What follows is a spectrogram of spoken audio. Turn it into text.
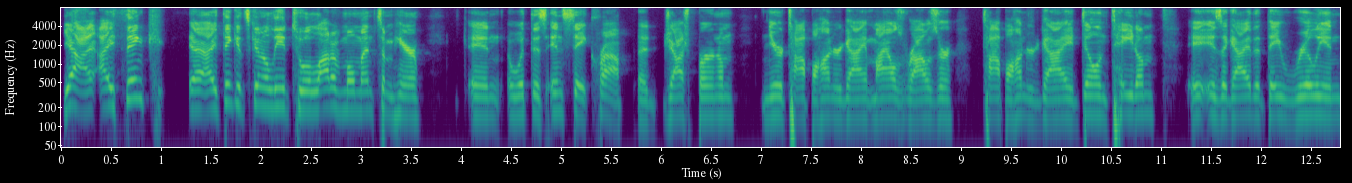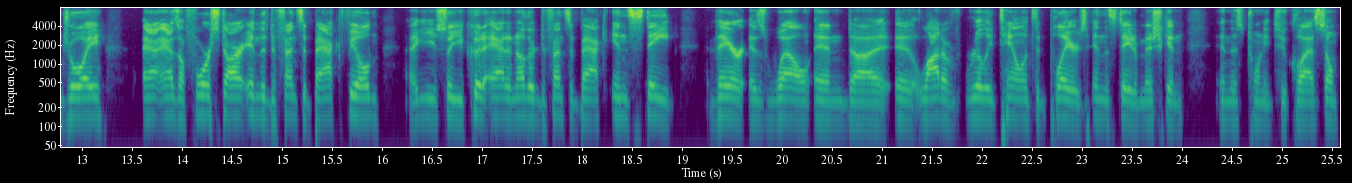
yeah, I, I think I think it's going to lead to a lot of momentum here in with this in-state crop. Uh, Josh Burnham, near top 100 guy. Myles Rowser top 100 guy. Dylan Tatum is a guy that they really enjoy as a four-star in the defensive backfield. Uh, so you could add another defensive back in state there as well, and uh, a lot of really talented players in the state of Michigan in this 22 class. So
